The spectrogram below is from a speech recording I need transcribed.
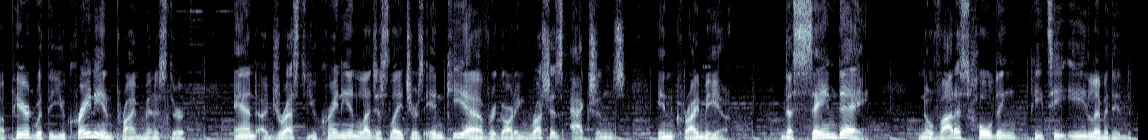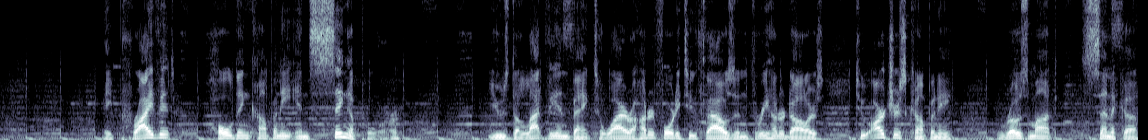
appeared with the Ukrainian Prime Minister and addressed Ukrainian legislatures in Kiev regarding Russia's actions in Crimea. The same day, Novatus Holding Pte. Limited, a private holding company in Singapore, used a Latvian bank to wire $142,300 to Archer's company, Rosemont Seneca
